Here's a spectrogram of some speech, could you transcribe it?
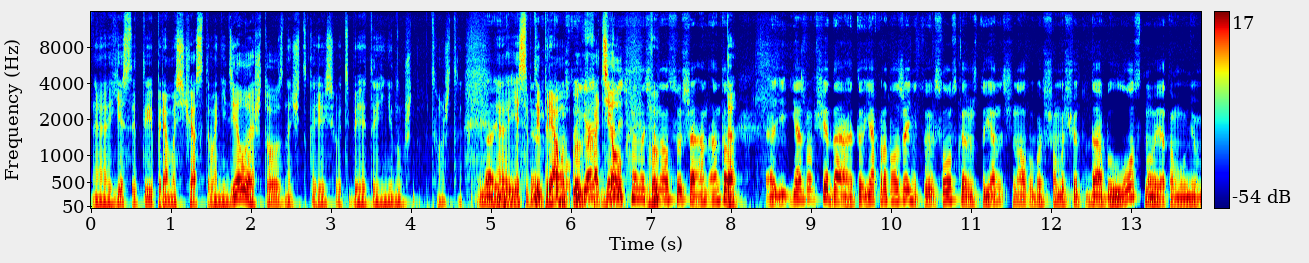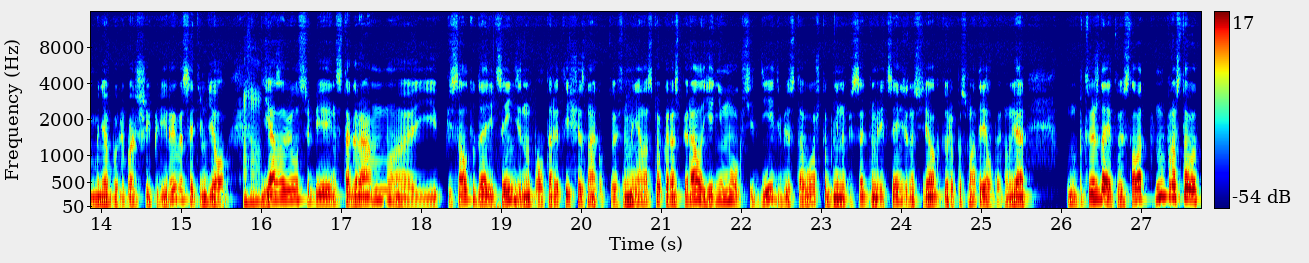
э, если ты прямо сейчас этого не делаешь, то, значит, скорее всего, тебе это и не нужно, потому что да, э, если бы ты прям хотел... Я лично начинал, вы... слушай, Антон, да. Э, я же вообще, да, это я продолжение твоих слов скажу, что я начинал по большому счету, да, был лост, но я там, у меня были большие перерывы с этим делом. Uh-huh. Я завел себе Инстаграм э, и писал туда рецензии на полторы тысячи знаков. То есть меня настолько распирало, я не мог сидеть без того, чтобы не написать там рецензию на сериал, который посмотрел. Поэтому я подтверждает твои слова. Ну, просто вот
